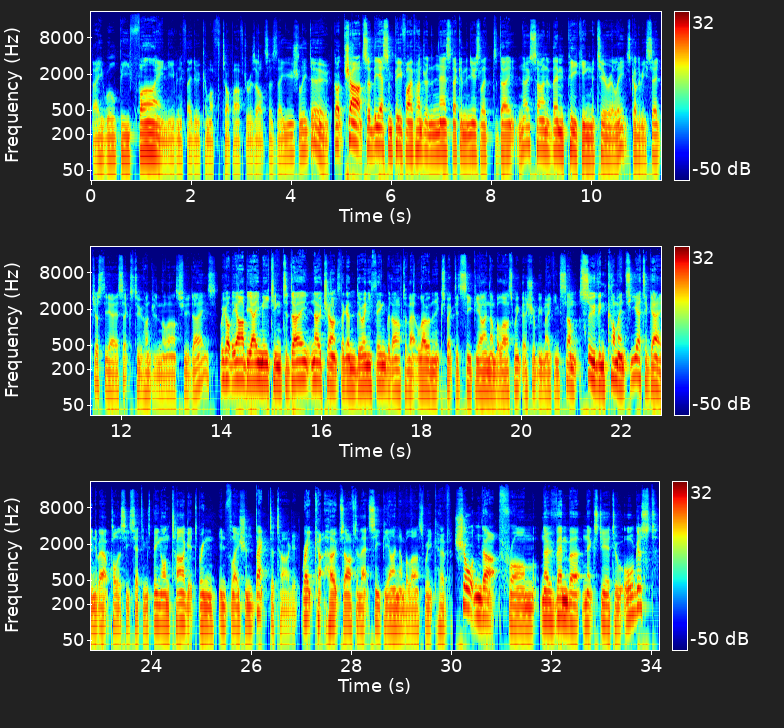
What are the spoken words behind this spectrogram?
they will be fine, even if they do come off the top after results, as they usually do. Got charts of the S&P 500 and Nasdaq in the newsletter today. No sign of them peaking materially. It's got to be said. Just the ASX 200 in the last few days. We got the RBA meeting today. No chance they're going to do anything, but after that lower than expected CPI number last week, they should be making some soothing comments yet again about policy settings being on target to bring inflation back to target. Rate cut hopes after after that CPI number last week have shortened up from November next year to August,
